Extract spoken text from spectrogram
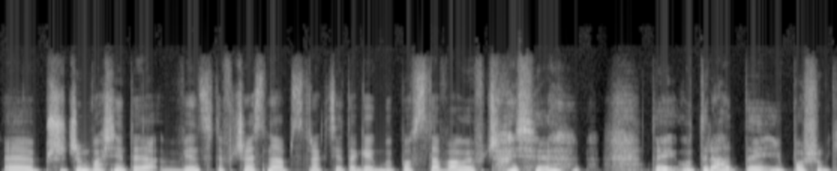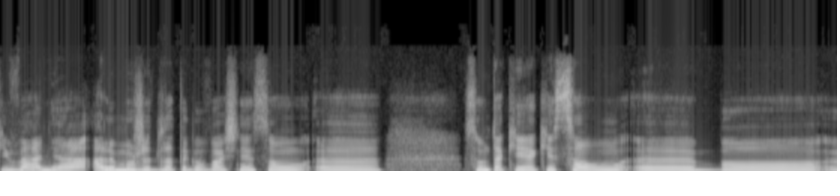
E, przy czym właśnie te, więc te wczesne abstrakcje tak jakby powstawały w czasie tej utraty i poszukiwania, ale może dlatego właśnie są e, są takie, jakie są, e, bo e,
